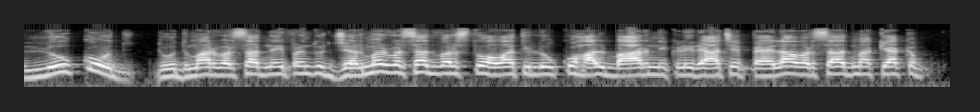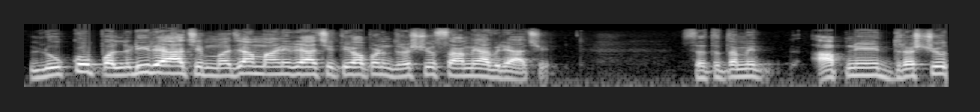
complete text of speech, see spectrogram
લોકો ધોધમાર વરસાદ નહીં, પરંતુ ઝરમર વરસાદ વરસતો હોવાથી લોકો હાલ બહાર નીકળી રહ્યા છે. પહેલા વરસાદમાં ક્યાંક લોકો પલળી રહ્યા છે, મજા માણી રહ્યા છે તેવા પણ દ્રશ્યો સામે આવી રહ્યા છે. સતત અમે આપને દ્રશ્યો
